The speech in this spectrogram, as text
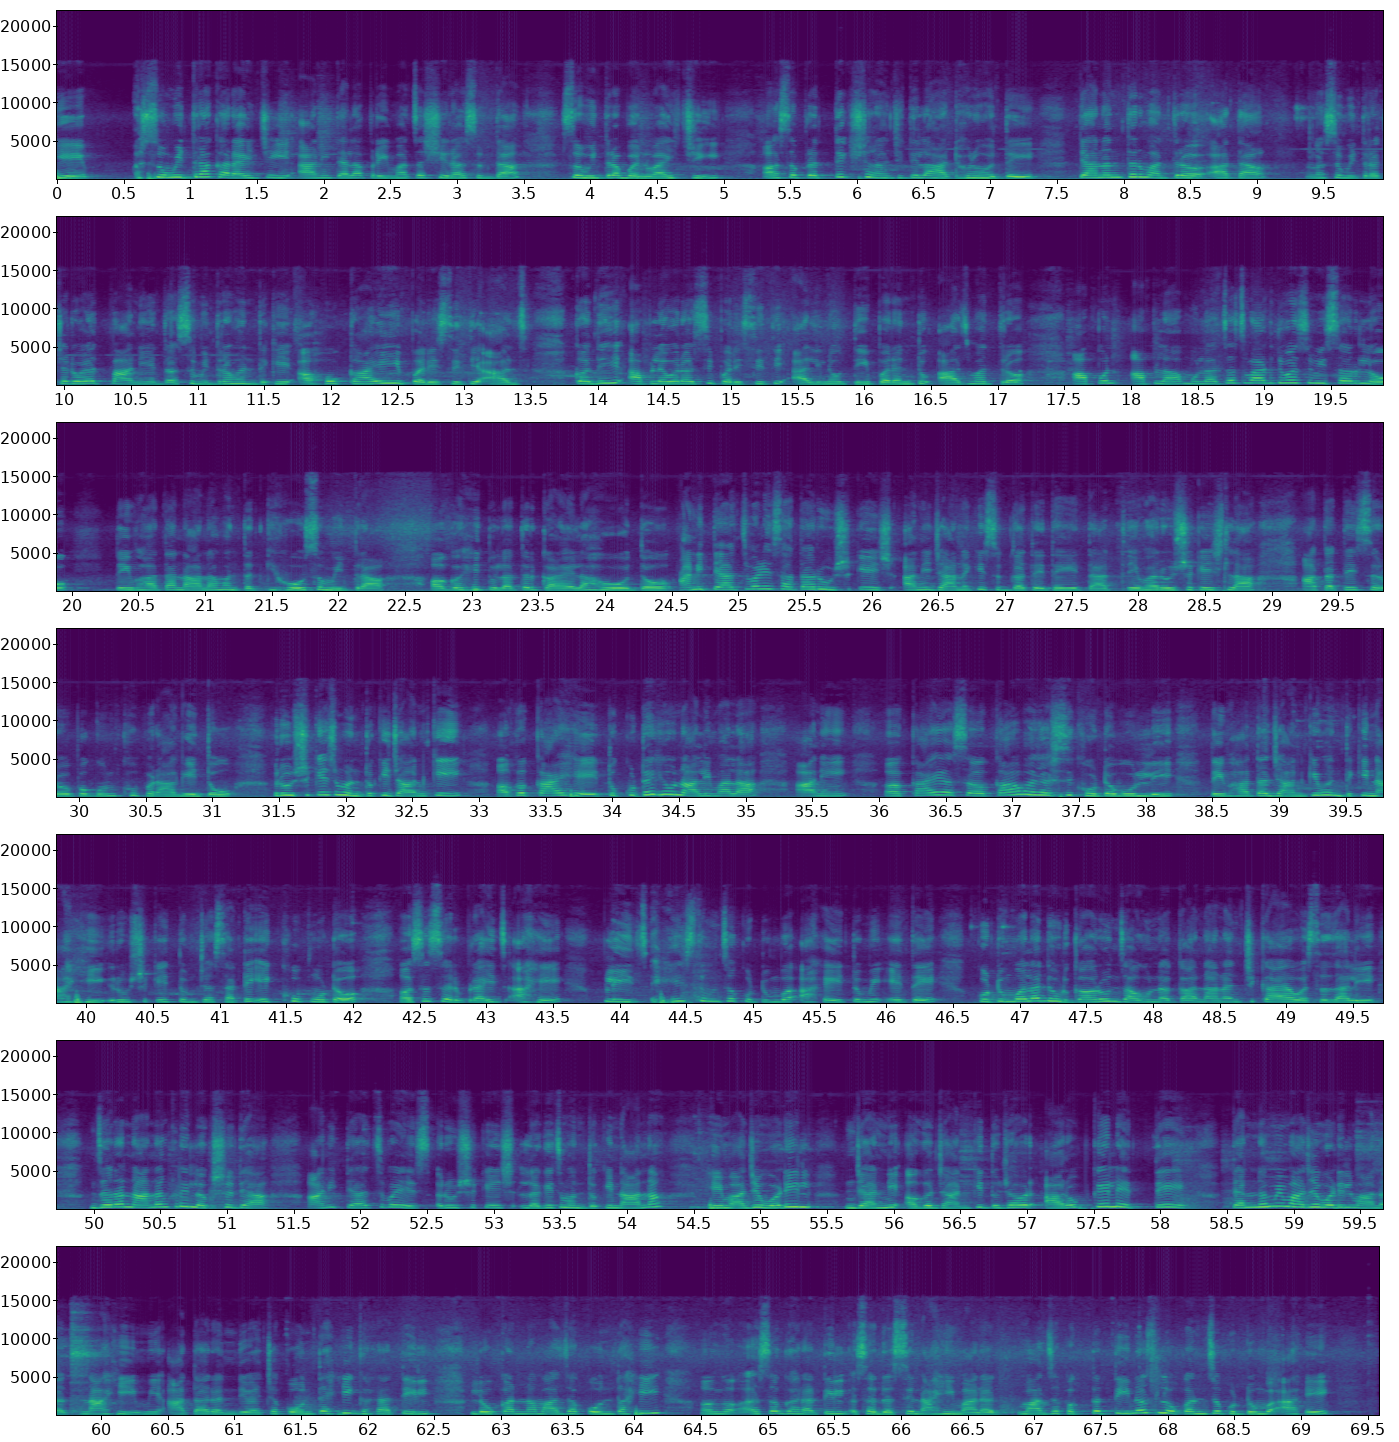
हे सुमित्रा करायची आणि त्याला प्रेमाचा शिरासुद्धा सुमित्रा बनवायची असं प्रत्येक क्षणाची तिला आठवण होते. त्यानंतर मात्र आता सुमित्राच्या डोळ्यात पाणी येतं. सुमित्रा म्हणते की अहो काय ही परिस्थिती आज? कधीही आपल्यावर अशी परिस्थिती आली नव्हती परंतु आज मात्र आपण आपला मुलाचाच वाढदिवस विसरलो. तेव्हा आता नाना म्हणतात की हो सुमित्रा अगं हे तुला तर कळायला हवं होतं. आणि त्याच वेळेस आता ऋषिकेश आणि जानकीसुद्धा तेथे येतात. तेव्हा ऋषिकेशला आता ते सर्व बघून खूप राग येतो. ऋषिकेश म्हणतो की जानकी अगं काय हे? तू कुठे घेऊन आली मला? आणि काय असं? का माझ्याशी खोटं बोलली? तेव्हा आता जानकी म्हणते की नाही ऋषिकेश तुमच्यासाठी एक खूप मोठं असं सरप्राईज आहे. प्लीज हेच तुमचं कुटुंब आहे. तुम्ही येते कुटुंबाला धुडकावरून जाऊ नका. नानांची काय अवस्था झाली? जरा नानांकडे लक्ष द्या. आणि त्याच वेळेस ऋषिकेश लगेच म्हणतो की नाना हे माझे वडील ज्यांनी अगं जानकी तुझ्यावर आरोप केले ते त्यांना मी माझे वडील मानत नाही. मी आता रणदेवाच्या कोणत्याही घरातील लोकांना माझा कोणताही असं घरातील सदस्य नाही मानत. माझं फक्त तीनच लोकांचं कुटुंब आहे.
